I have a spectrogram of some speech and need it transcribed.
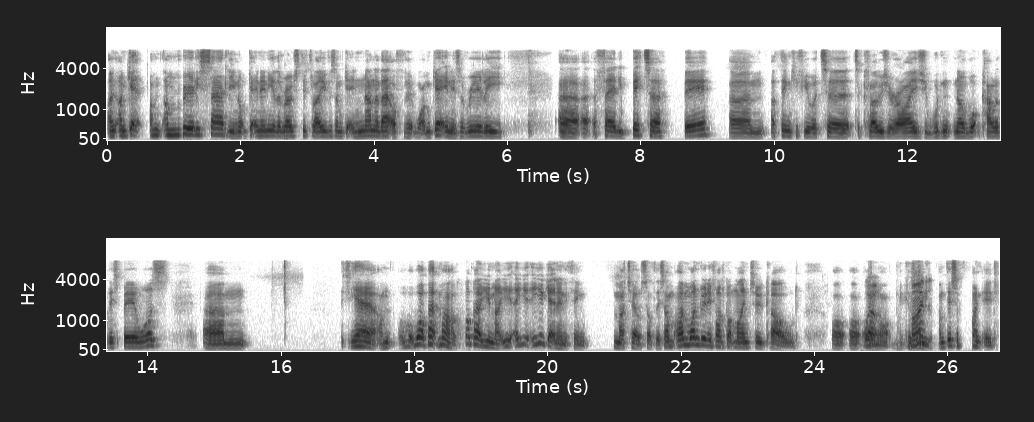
I'm, I'm get I'm, I'm really sadly not getting any of the roasted flavors. I'm getting none of that off of it. What I'm getting is a really uh, a fairly bitter beer. Um, I think if you were to to close your eyes, you wouldn't know what color this beer was. Um, yeah. Um, what about Mark? What about you, mate? Are you, are you getting anything much else off this? I'm I'm wondering if I've got mine too cold or or, Well, or not because I'm, I'm disappointed.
